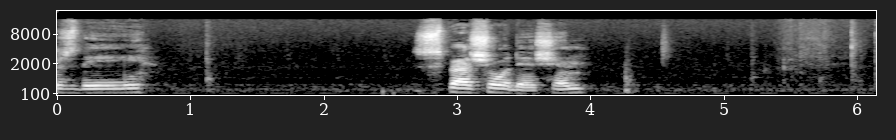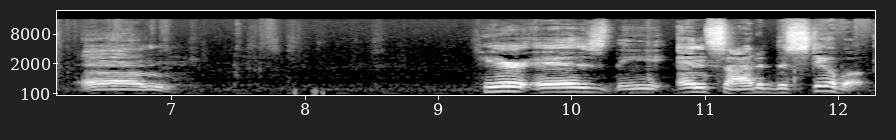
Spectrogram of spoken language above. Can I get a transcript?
There's the special edition. And here is the inside of the steelbook.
